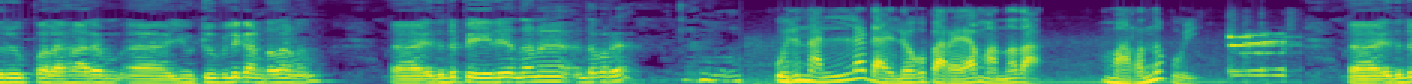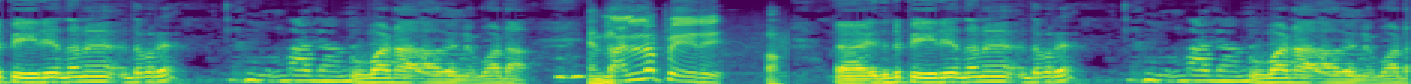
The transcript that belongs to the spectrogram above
ഒരു പലഹാരം യൂട്യൂബിൽ കണ്ടതാണ്. ഇതിന്റെ പേര് എന്താണ് എന്താ പറയാ? ഒരു നല്ല ഡയലോഗ് പറയാൻ വന്നതാ. മറന്നുപോയി. ഇതിന്റെ പേര് എന്താണ് എന്താ പറയാ? വട. അതന്നെ വട. നല്ല പേര്. ഇതിന്റെ പേര് എന്താണ് എന്താ പറയാ? വട. അതന്നെ വട.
